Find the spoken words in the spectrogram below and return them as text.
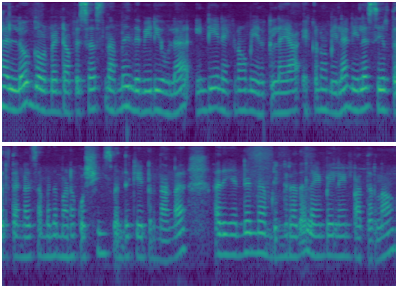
ஹலோ கவர்மெண்ட் ஆஃபீஸர்ஸ் நம்ம இந்த வீடியோவில் இந்தியன் எக்கனாமி இருக்கு இல்லையா? எக்கனாமியில் நில சீர்திருத்தங்கள் சம்மந்தமான கொஷின்ஸ் வந்து கேட்டிருந்தாங்க. அது என்னென்ன அப்படிங்கிறத லைன் பை லைன் பார்த்துடலாம்.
